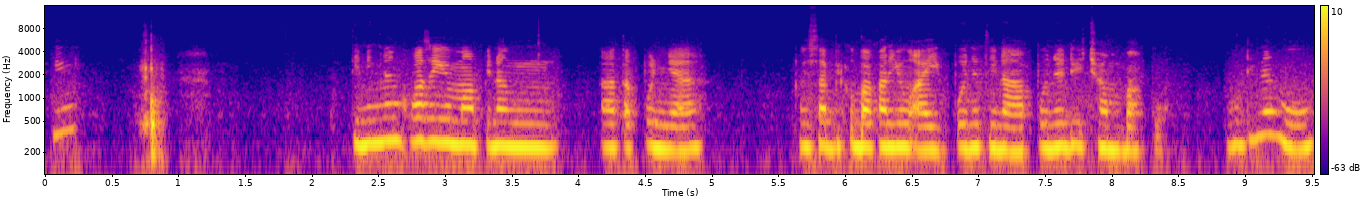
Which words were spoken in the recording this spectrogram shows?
See? Tiningnan ko kasi yung mga pinagtatapon niya. Kasi sabi ko baka yung iPhone niya tinapon niya, di tsamba ko. O, tingnan mo.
